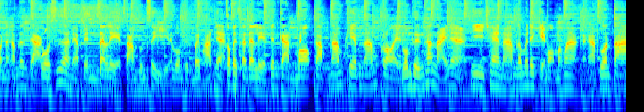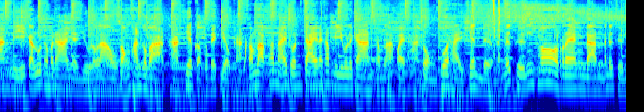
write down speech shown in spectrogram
รนะครับเนื่องจากตัวเสื้อเนี่ยเป็นสแตนเลส304 รวมถึงใบพัดเนี่ยก็เป็นสแตนเลสเช่นกันเหมาะกับน้ำเค็มน้ำกร่อย รวมถึงท่านไหนเนี่ยที่แช่น้ำแล้วไม่ได้เก็บเหมาะมากๆนะครับส่วนต่างหนีกับรุ่นธรรมดาเนี่ยอยู่ราวๆ2,000 กว่าบาทหากเทียบกับสเปคเดียวกันสำหรับท่านไหนสนใจนะครับมีบริการชำระปลายทางส่งทั่วไทยเช่นเดิมนะนึกถึงท่อแรงดันนึกถึง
